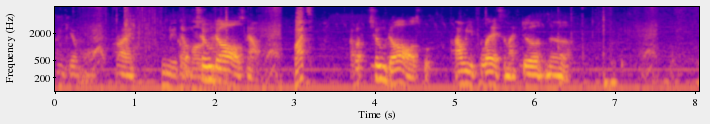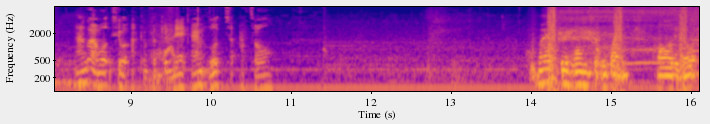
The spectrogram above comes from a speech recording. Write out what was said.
thank you. Right, You need I've more. got two than doors now. What? I've got two doors, but how you place them, I don't know. I'm gonna look see what I can fucking make. I haven't looked at, at all. Where's the ones that we've like boarded up?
